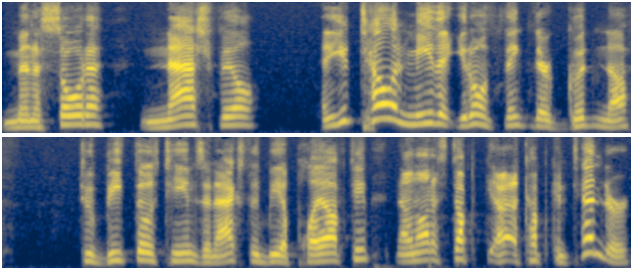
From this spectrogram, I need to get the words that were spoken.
Minnesota, Nashville. And you telling me that you don't think they're good enough to beat those teams and actually be a playoff team. Now, not a, stup, a cup contender,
